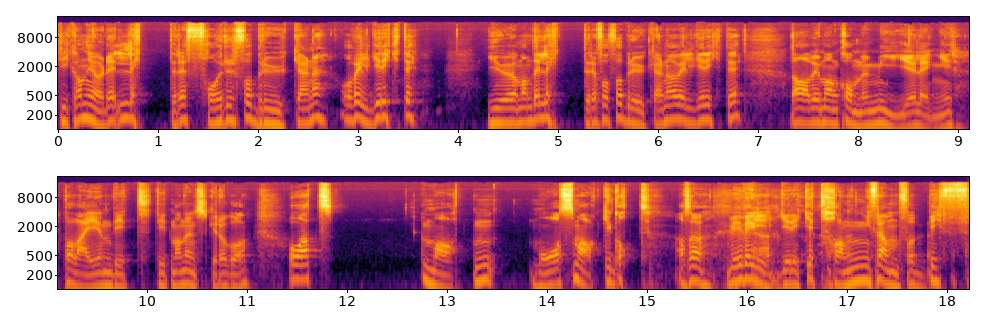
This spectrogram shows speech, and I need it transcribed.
de kan gjøre det lettere for forbrukerne å velge riktig. Gjør man det lettere lettere for forbrukerne å velge riktig, da vil man komme mye lenger på veien dit, dit man ønsker å gå. Og at maten må smake godt. Altså, Vi velger ikke tang framfor biff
